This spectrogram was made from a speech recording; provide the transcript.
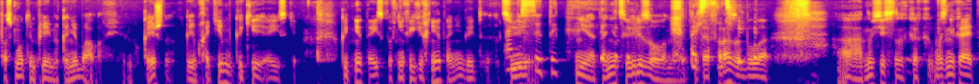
посмотрим племя каннибалов. Ну, конечно, говорим, хотим, какие аиски. Говорит, нет, аисков никаких нет. Они, говорит, цивили... Они сыты. Нет, они цивилизованные. Такая фраза была. А, ну, естественно, как возникает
